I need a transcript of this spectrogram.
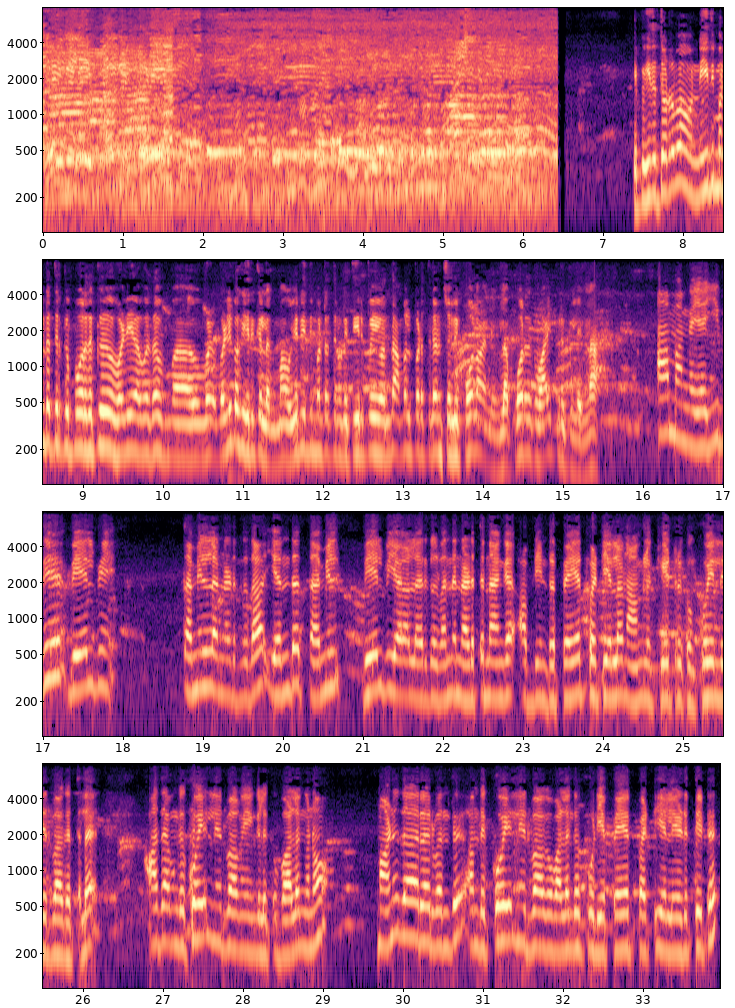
இப்ப இது தொடர்பா நீதிமன்றத்திற்கு போறதுக்கு வழி வழிவகை இருக்கு இல்லைங்கம்மா? உயர்நீதிமன்றத்தினுடைய தீர்ப்பை வந்து அமல்படுத்தலன்னு சொல்லி போலாம் இல்லைங்களா? போறதுக்கு வாய்ப்பு இருக்கு இல்லைங்களா? ஆமாங்க இதே வேள்வி தமிழ்ல நடந்ததா? எந்த தமிழ் வேள்வியாளர்கள் வந்து நடத்தினாங்க அப்படின்ற பெயர் பட்டியெல்லாம் நாங்களும் கேட்டிருக்கோம் கோயில் நிர்வாகத்துல. அதை அவங்க கோயில் நிர்வாகம் எங்களுக்கு வழங்கணும். மனுதாரர் வந்து அந்த கோயில் நிர்வாகம் வழங்கக்கூடிய பெயர் பட்டியல் எடுத்துட்டு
